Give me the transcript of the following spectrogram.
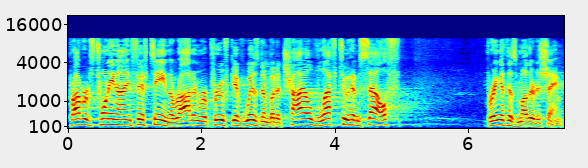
Proverbs 29 15, the rod and reproof give wisdom, but a child left to himself bringeth his mother to shame.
